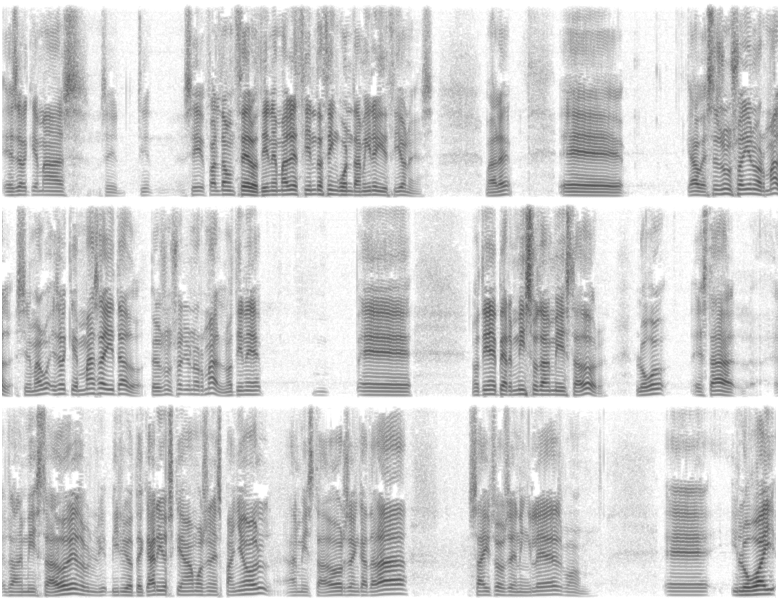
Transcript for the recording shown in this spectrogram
es el que más... Sí, falta un cero. Tiene más de 150.000 ediciones. ¿Vale? Eh, Claro, este es un usuario normal. Sin embargo, es el que más ha editado, pero es un usuario normal. No tiene, eh, no tiene permiso de administrador. Luego está los administradores, bibliotecarios que llamamos en español, administradores en catalán, sites en inglés. Bueno. Eh, y luego hay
